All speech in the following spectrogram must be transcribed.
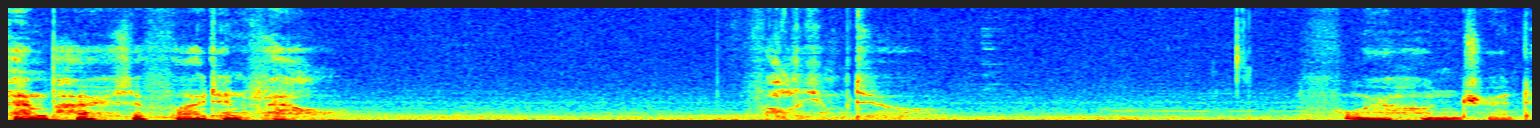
Vampires of Vvardenfell. Volume 2. 400.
